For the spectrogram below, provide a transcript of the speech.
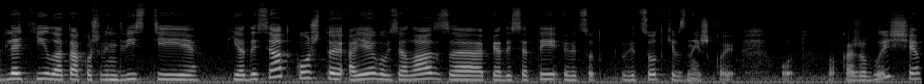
для тіла. Також він 250 коштує, а я його взяла з 50% знижкою. От, покажу ближче.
